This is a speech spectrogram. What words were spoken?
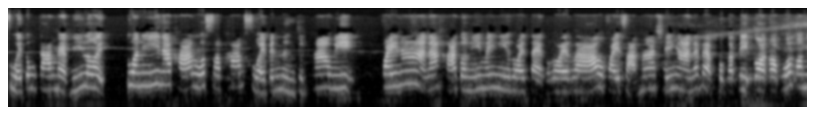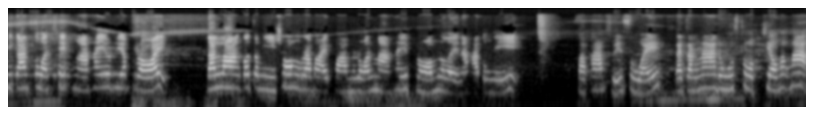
สวยๆตรงกลางแบบนี้เลย ตัวนี้นะคะรถสภาพสวยเป็น 1.5 วิไฟหน้านะคะ ตัวนี้ไม่มีรอยแตกรอยร้าว ไฟสามารถใช้งานได้แบบปกติก่อนออกรถเรามีการตรวจเช็คมาให้เรียบร้อย ด้านล่างก็จะมีช่องระบายความร้อนมาให้พร้อมเลยนะคะ ตรงนี้ สภาพสวยๆกระจังหน้าดูโฉบเฉียวมาก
